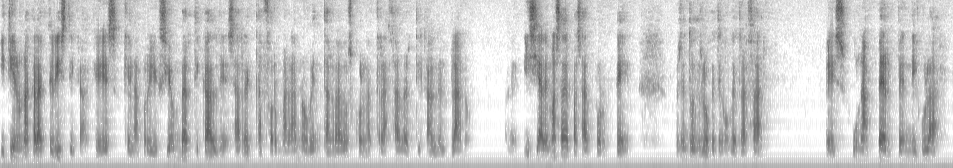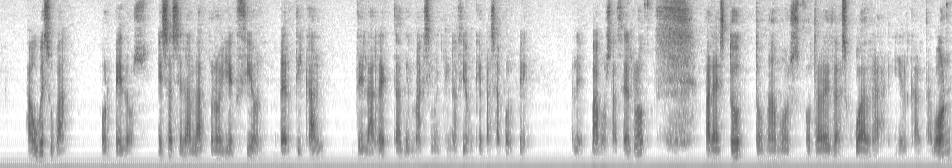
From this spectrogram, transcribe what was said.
Y tiene una característica, que es que la proyección vertical de esa recta formará 90 grados con la traza vertical del plano. Y si además ha de pasar por P, pues entonces lo que tengo que trazar es una perpendicular a V sub A por P2. Esa será la proyección vertical de la recta de máxima inclinación que pasa por P. Vamos a hacerlo. Para esto tomamos otra vez la escuadra y el cartabón,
